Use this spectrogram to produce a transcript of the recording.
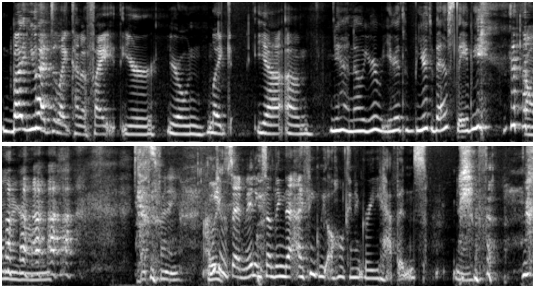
but you had to like kind of fight your your own like, yeah, um, yeah, no, you're you're the you're the best, baby. Oh my god. That's funny. I'm Like- just admitting something that I think we all can agree happens. Yeah.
